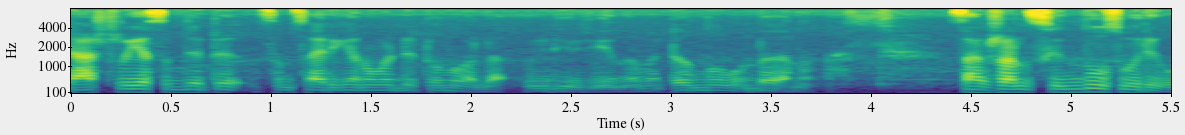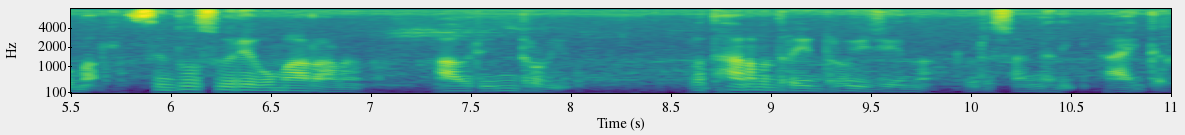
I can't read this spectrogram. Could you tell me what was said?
രാഷ്ട്രീയ സബ്ജക്റ്റ് സംസാരിക്കാനോ വേണ്ടിയിട്ടൊന്നുമല്ല വീഡിയോ ചെയ്യുന്നത്. മറ്റൊന്നും കൊണ്ടാണ് സാക്ഷാൽ സിന്ധു സൂര്യകുമാർ. സിന്ധു സൂര്യകുമാറാണ് ആ ഒരു ഇന്റർവ്യൂ പ്രധാനമന്ത്രി ഇന്റർവ്യൂ ചെയ്യുന്ന ഒരു സംഗതി ആങ്കർ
